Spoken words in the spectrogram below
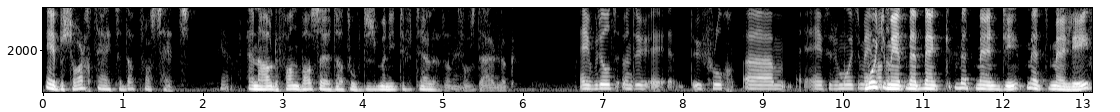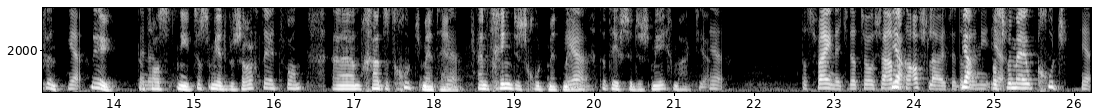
Nee, bezorgdheid, dat was het. Ja. En houden van was ze, dat hoefden ze me niet te vertellen. Dat was duidelijk. En u bedoelt, want u, u vroeg, ehm, heeft u er moeite mee Moeite met, met, mijn, met, mijn, ding- met mijn leven. Ja, Nee, dat dan- was het niet. Dat is meer de bezorgdheid van, ehm, gaat het goed met hem? Ja. En het ging dus goed met mij. Ja. Dat heeft ze dus meegemaakt, ja. ja. Dat is fijn dat je dat zo samen kan afsluiten. Dat Ja, niet, was voor mij ook goed. Ja.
